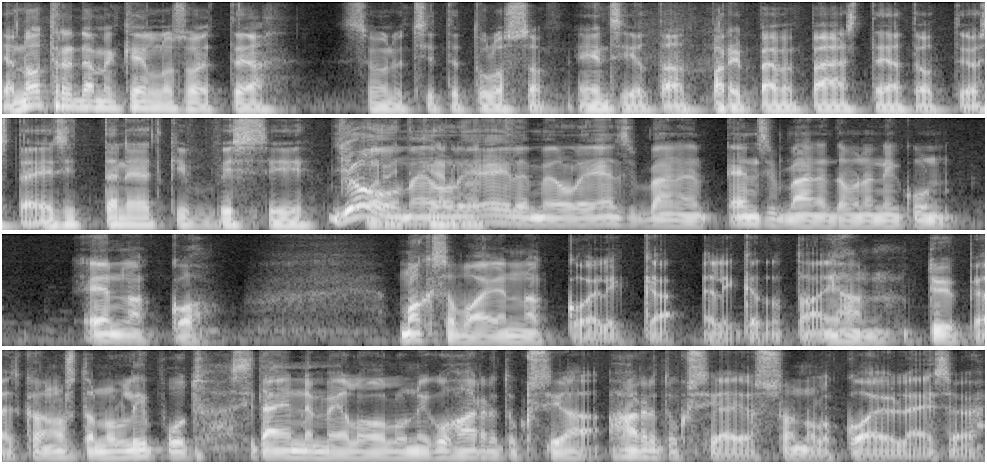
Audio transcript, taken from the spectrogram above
Ja Notre Damen kellonsoittaja, se on nyt sitten tulossa ensi iltaan pari päivän päästä ja te olette jo sitä esittäneetkin vissiin. Joo, meillä oli eilen meillä oli ensimmäinen, ensimmäinen tämmöinen niin kuin ennakko, maksava ennakko, eli, eli tota ihan tyyppiä, jotka on ostanut liput. Sitä ennen meillä on ollut niin kuin harjoituksia, harjoituksia, jossa on ollut koeyleisöä.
